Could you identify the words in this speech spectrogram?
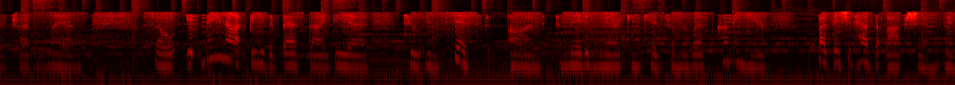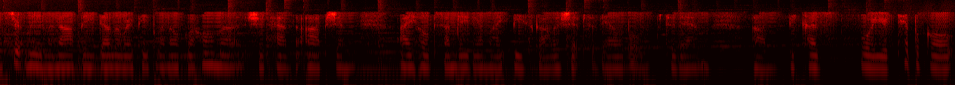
their tribal lands. So it may not be the best idea to insist on Native American kids from the West coming here, but they should have the option, and certainly Lenape, Delaware people in Oklahoma should have the option. I hope someday there might be scholarships available to them, um, because for your typical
